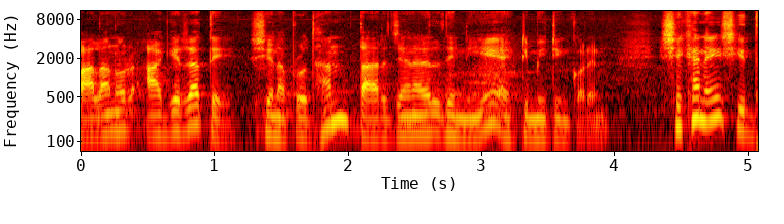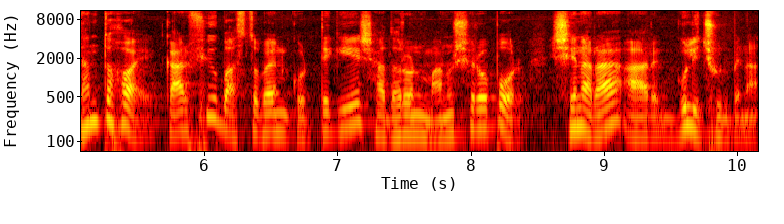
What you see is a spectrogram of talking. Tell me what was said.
পালানোর আগের রাতে সেনাপ্রধান তার জেনারেলদের নিয়ে একটি মিটিং করেন। সেখানে সিদ্ধান্ত হয়, কারফিউ বাস্তবায়ন করতে গিয়ে সাধারণ মানুষের ওপর সেনারা আর গুলি ছুটবে না।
